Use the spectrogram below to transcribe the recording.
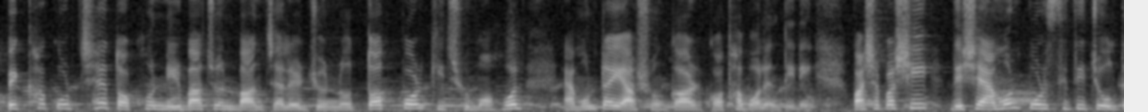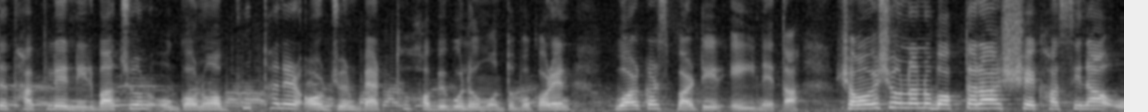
অপেক্ষা করছে, তখন নির্বাচন বানচালের জন্য তৎপর কিছু মহল এমনটাই আশঙ্কার কথা বলেন তিনি। পাশাপাশি দেশে এমন পরিস্থিতি চলতে থাকলে নির্বাচন ও গণ অভ্যুত্থানের অর্জন ব্যর্থ হবে বলেও মন্তব্য করেন ওয়ার্কার্স পার্টির এই নেতা। সমাবেশে অন্যান্য বক্তারা শেখ হাসিনা ও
